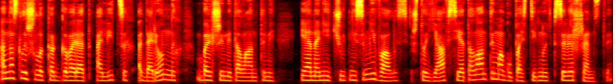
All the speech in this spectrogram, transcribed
Она слышала, как говорят о лицах, одаренных большими талантами, и она ничуть не сомневалась, что я все таланты могу постигнуть в совершенстве.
